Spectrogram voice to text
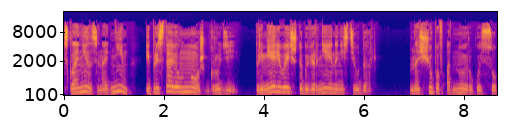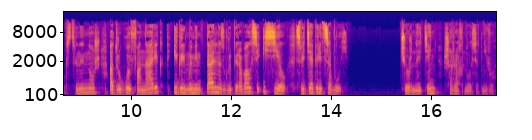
склонился над ним и приставил нож к груди, примериваясь, чтобы вернее нанести удар. Нащупав одной рукой собственный нож, а другой фонарик, Игорь моментально сгруппировался и сел, светя перед собой. Черная тень шарахнулась от него.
